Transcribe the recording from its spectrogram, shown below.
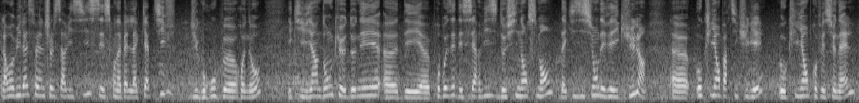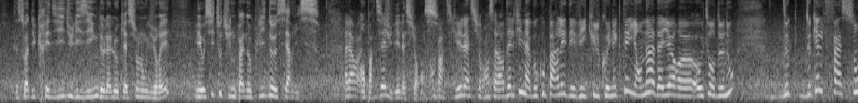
Alors Mobilize Financial Services, c'est ce qu'on appelle la captive du groupe euh, Renault et qui vient donc euh, des, proposer des services de financement, d'acquisition des véhicules aux clients particuliers, aux clients professionnels, que ce soit du crédit, du leasing, de la location longue durée, mais aussi toute une panoplie de services. Alors, en particulier l'assurance. En particulier l'assurance. Alors Delphine a beaucoup parlé des véhicules connectés, il y en a d'ailleurs euh, autour de nous. De, quelle façon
